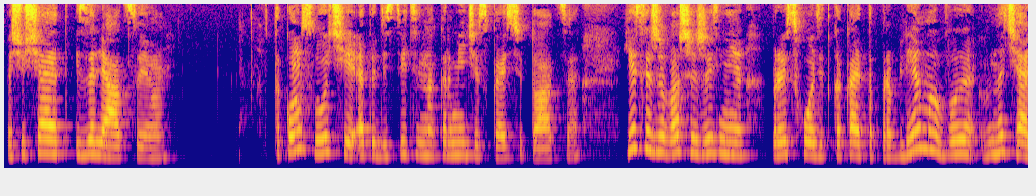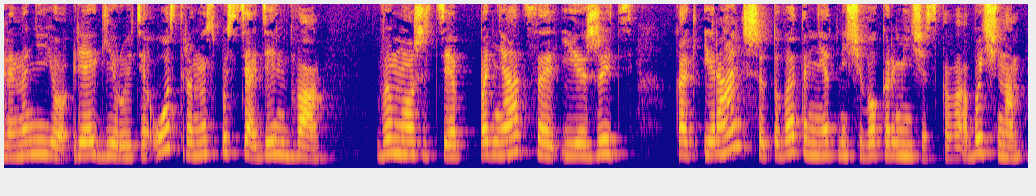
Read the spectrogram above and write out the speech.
ощущает изоляцию. В таком случае это действительно кармическая ситуация. Если же в вашей жизни происходит какая-то проблема, вы вначале на нее реагируете остро, но спустя день-два вы можете подняться и жить как и раньше, то в этом нет ничего кармического. Обычно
